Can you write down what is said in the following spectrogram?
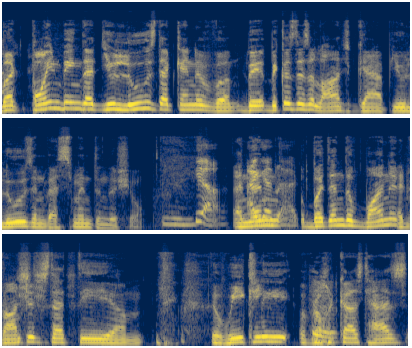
But point being that you lose that kind of um, be- because there's a large gap, you lose investment in the show. Yeah, And I then, get that. but then the one advantage that the um, the weekly broadcast has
